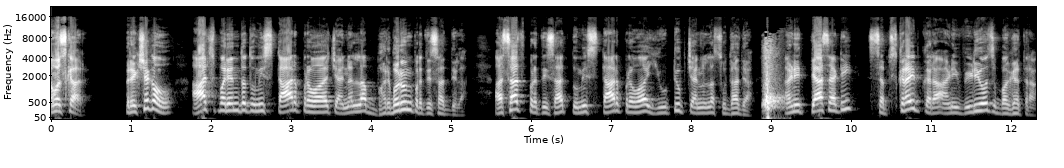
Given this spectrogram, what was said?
नमस्कार. प्रेक्षक हो आजपर्यंत तुम्ही स्टार प्रवाह चॅनलला भरभरून प्रतिसाद दिला. असाच प्रतिसाद तुम्ही स्टार प्रवाह यूट्यूब चॅनलला सुद्धा द्या. आणि त्यासाठी सबस्क्राईब करा आणि व्हिडिओज बघत राहा.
